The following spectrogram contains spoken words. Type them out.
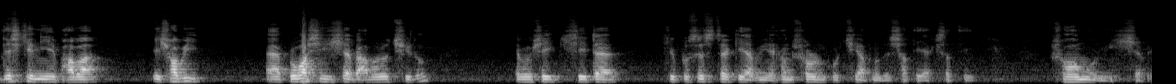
দেশকে নিয়ে ভাবা এই সবই প্রবাসী হিসাবে আমারও ছিল এবং সেই সেটা সেই প্রসেসটাকে আমি এখন স্মরণ করছি আপনাদের সাথে একসাথে সহমর্মী হিসাবে।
